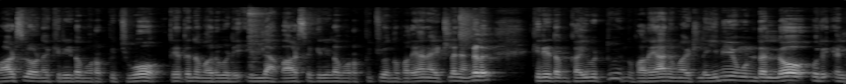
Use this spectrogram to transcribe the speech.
ബാഴ്സലോണ കിരീടം ഉറപ്പിച്ചുവോ? അദ്ദേഹത്തിന്റെ മറുപടി ഇല്ല. ബാഴ്സ കിരീടം ഉറപ്പിച്ചു എന്ന് പറയാനായിട്ടില്ല. ഞങ്ങൾ കിരീടം കൈവിട്ടു എന്ന് പറയാനുമായിട്ടില്ല ഇനിയുമുണ്ടല്ലോ ഒരു എൽ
